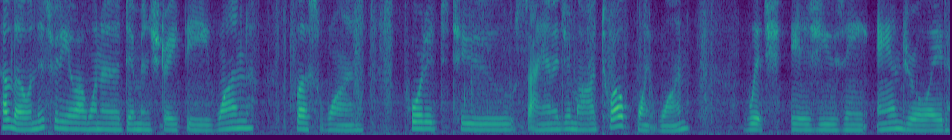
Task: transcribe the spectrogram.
Hello, in this video I want to demonstrate the 1 plus 1 ported to CyanogenMod 12.1 which is using Android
